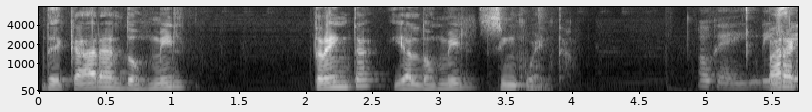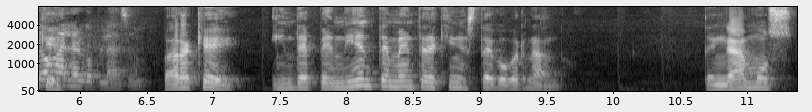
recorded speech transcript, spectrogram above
de cara al 2030 y al 2050. Ok, visión a largo plazo. ¿Para qué? Independientemente de quién esté gobernando tengamos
